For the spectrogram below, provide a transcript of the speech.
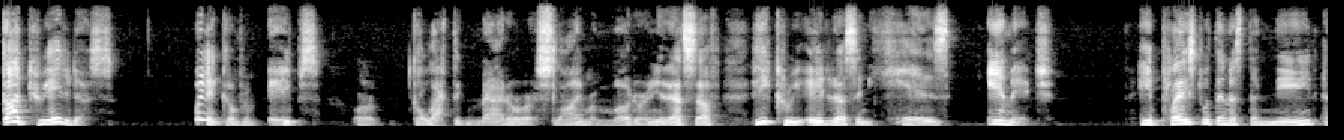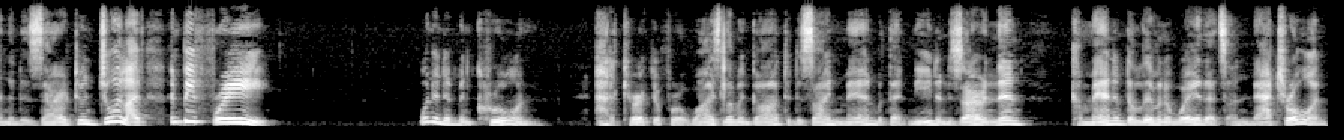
God created us. We didn't come from apes or galactic matter or slime or mud or any of that stuff. He created us in His image. He placed within us the need and the desire to enjoy life and be free. Wouldn't it have been cruel and out of character for a wise, loving God to design man with that need and desire and then command him to live in a way that's unnatural and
